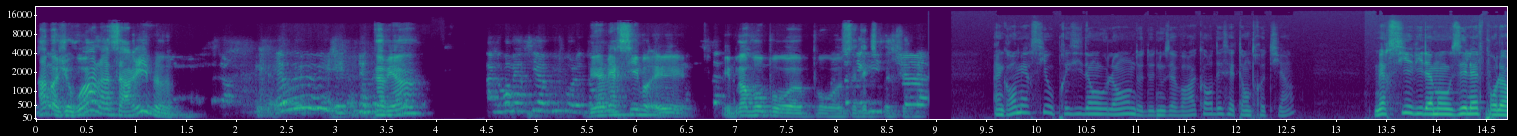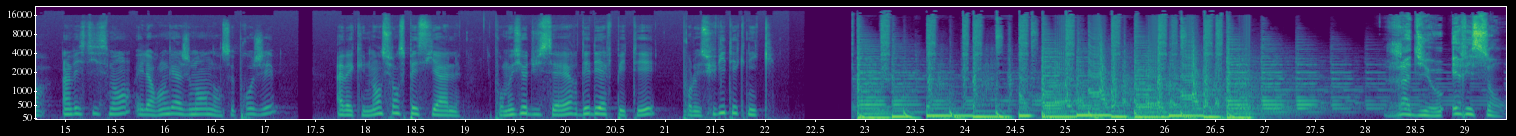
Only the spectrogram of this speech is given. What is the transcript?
ah bah je vois là, ça arrive. Eh oui, oui, Très bien. Un grand merci à vous pour le temps. merci et, bravo pour, pour cette expression. Un grand merci au président Hollande de nous avoir accordé cet entretien. Merci évidemment aux élèves pour leur investissement et leur engagement dans ce projet, avec une mention spéciale pour M. Dussert, DDFPT, pour le suivi technique. Radio Hérisson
